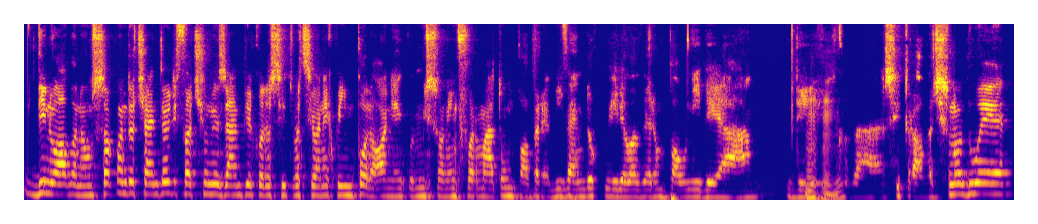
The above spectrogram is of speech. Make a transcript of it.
di nuovo non so quanto c'entra, ti faccio un esempio con la situazione qui in Polonia in cui mi sono informato un po' perché vivendo qui devo avere un po' un'idea di mm-hmm. cosa si trova. Ci sono due,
